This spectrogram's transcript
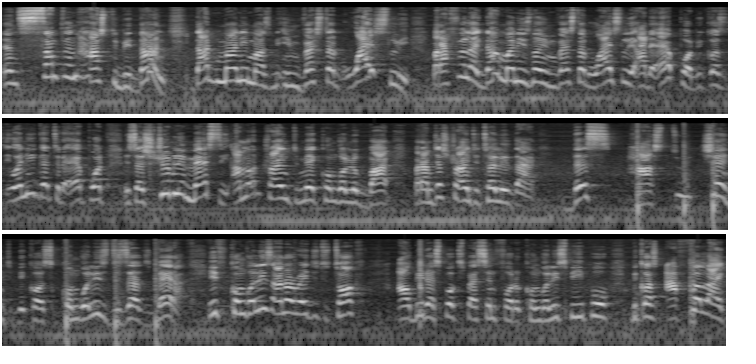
then something has to be done. That money must be invested wisely. But I feel like that money is not invested wisely at the airport because when you get to the airport, it's extremely messy. I'm not trying to make Congo look bad, but I'm just trying to tell you that this has to change because Congolese deserves better. If Congolese are not ready to talk, I'll be the spokesperson for the Congolese people because I feel like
